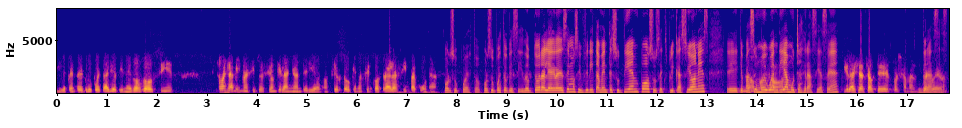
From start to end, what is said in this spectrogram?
y depende del grupo etario tiene dos dosis no es la misma situación que el año anterior, ¿no es cierto? Que nos encontrara sin vacunas. Por supuesto, por supuesto que sí. Doctora, le agradecemos infinitamente su tiempo, sus explicaciones. Eh, que pase un muy buen día. Muchas gracias. ¿eh? Gracias a ustedes por llamar. Gracias.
